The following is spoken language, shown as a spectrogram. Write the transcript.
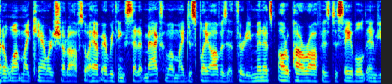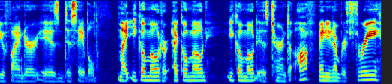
I don't want my camera to shut off, so I have everything set at maximum. My display off is at 30 minutes, auto power off is disabled, and viewfinder is disabled. My eco mode or echo mode, eco mode is turned to off. Menu number three,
